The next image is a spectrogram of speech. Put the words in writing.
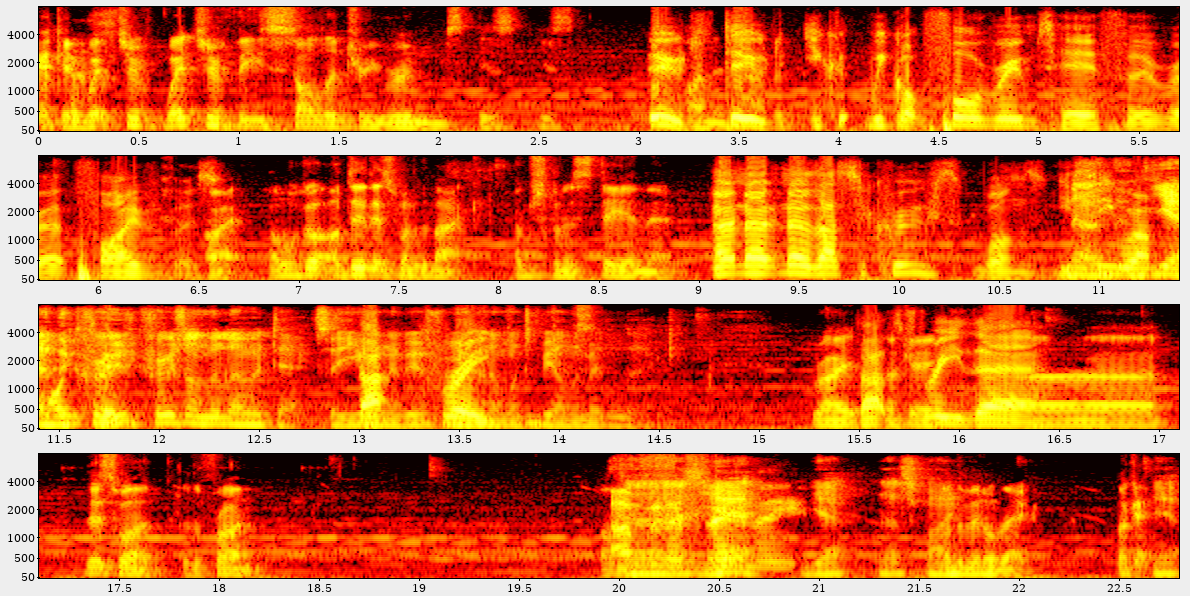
okay, which of which of these solitary rooms is is? Dude, dude, you could, we got four rooms here for uh, five of us. All right, I'll go. I'll do this one at the back. I'm just gonna stay in there. No, no, no, that's the cruise ones. You no, see the- where I'm yeah, the pointing? crew, crew's on the lower deck, so you're gonna be three. gonna want to be on the middle deck. Right. That's okay. three there. Uh, this one at the front. On, I'm the, gonna Uh, say yeah, the- yeah, that's on the middle deck. Okay. Yeah.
